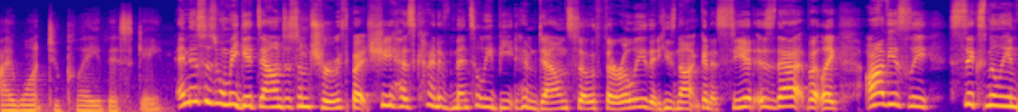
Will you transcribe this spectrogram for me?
I want to play this game. And this is when we get down to some truth, but she has kind of mentally beat him down so thoroughly that he's not gonna see it as that. But like, obviously, $6 million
